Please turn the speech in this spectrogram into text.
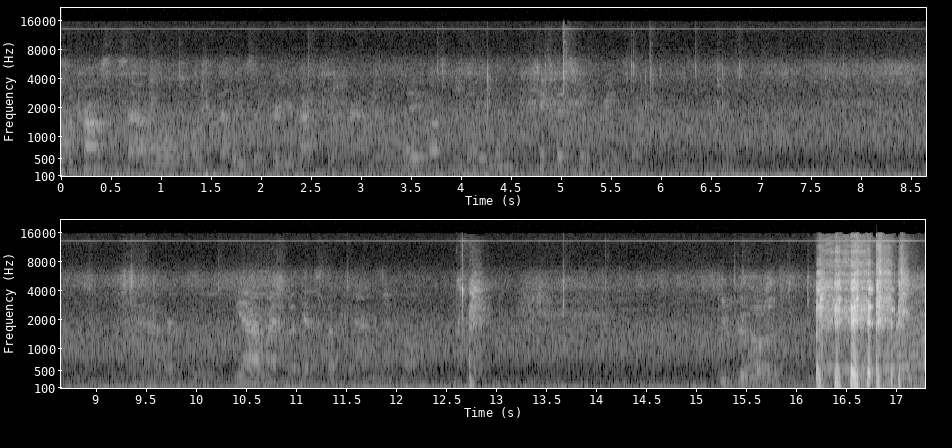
yourself across the saddle or your belly, so you bring your back foot around and then lay across your belly, then kick this foot free and forward. Yeah, that works. Yeah, my foot gets stuck in there and then I fall. Good God.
